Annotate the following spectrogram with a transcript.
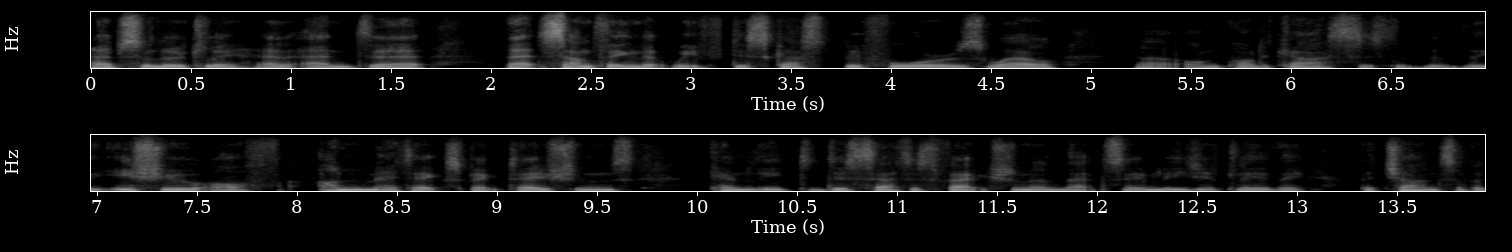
Absolutely, and and uh, that's something that we've discussed before as well uh, on podcasts. Is the, the issue of unmet expectations can lead to dissatisfaction, and that's immediately the the chance of a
